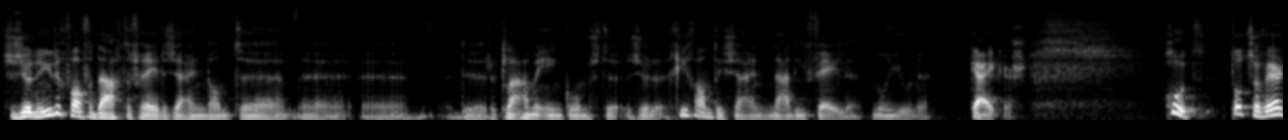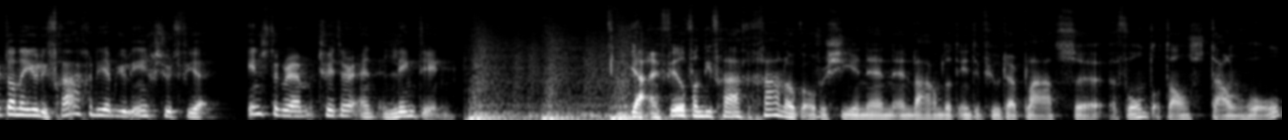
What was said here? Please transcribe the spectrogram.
Ze zullen in ieder geval vandaag tevreden zijn, want de reclameinkomsten zullen gigantisch zijn na die vele miljoenen kijkers. Goed, tot zover. Dan aan jullie vragen. Die hebben jullie ingestuurd via Instagram, Twitter en LinkedIn. Ja, en veel van die vragen gaan ook over CNN en waarom dat interview daar plaats uh, vond, althans Town Hall.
